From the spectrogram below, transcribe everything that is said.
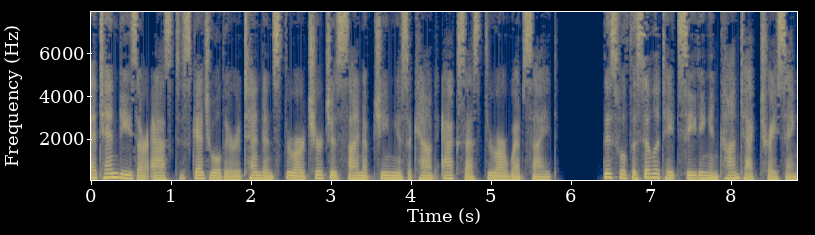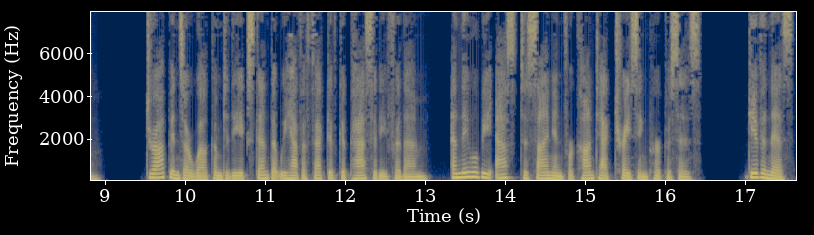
Attendees are asked to schedule their attendance through our church's Sign Up Genius account accessed through our website. This will facilitate seating and contact tracing. Drop ins are welcome to the extent that we have effective capacity for them, and they will be asked to sign in for contact tracing purposes. Given this,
